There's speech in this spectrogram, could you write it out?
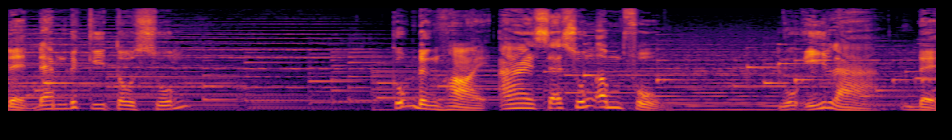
để đem Đức Kitô xuống. Cũng đừng hỏi ai sẽ xuống âm phủ. Ngụ ý là để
